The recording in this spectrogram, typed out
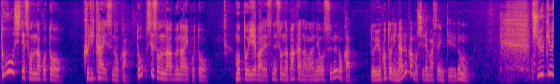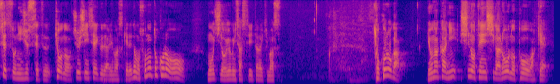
どうしてそんなことを繰り返すのか、どうしてそんな危ないことを、もっと言えばですね、そんなバカな真似をするのかということになるかもしれませんけれども、19節と20節今日の中心聖句でありますけれども、そのところをもう一度お読みさせていただきます。ところが、夜中に主の天使が牢の戸を開け、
